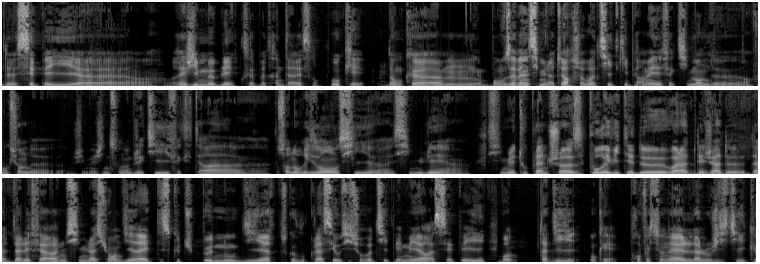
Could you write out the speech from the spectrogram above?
de CPI euh, régime meublé, ça peut être intéressant. Ok, donc euh, bon, vous avez un simulateur sur votre site qui permet effectivement de, en fonction de, j'imagine son objectif, etc., euh, son horizon aussi, simuler, simuler tout plein de choses pour éviter de, voilà, déjà d'aller faire une simulation en direct. Est-ce que tu peux nous dire, parce que vous classez aussi sur votre site les meilleurs SCPI, bon, t'as dit, ok, professionnel, la logistique,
